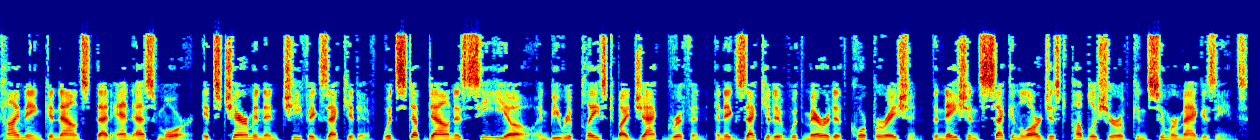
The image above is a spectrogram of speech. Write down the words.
Time Inc. announced that Ann S. Moore, its chairman and chief executive, would step down as CEO and be replaced by Jack Griffin, an executive with Meredith Corporation, the nation's second largest publisher of consumer magazines.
